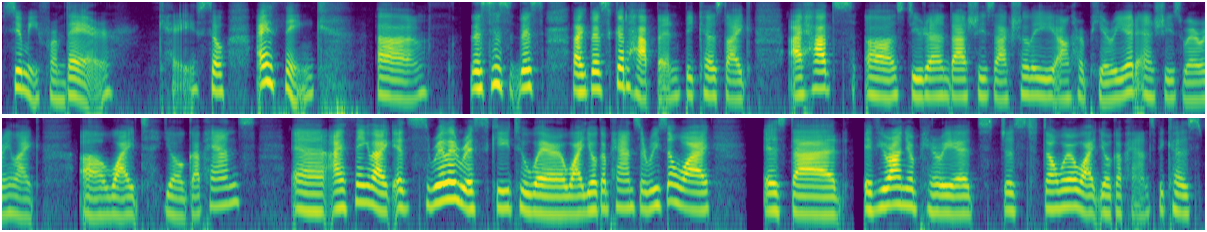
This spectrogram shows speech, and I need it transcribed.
Sue me from there. Okay, so I think uh, this is this like this could happen because like I had a student that she's actually on her period and she's wearing like uh, white yoga pants. And I think like it's really risky to wear white yoga pants. The reason why is that if you're on your period, just don't wear white yoga pants because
